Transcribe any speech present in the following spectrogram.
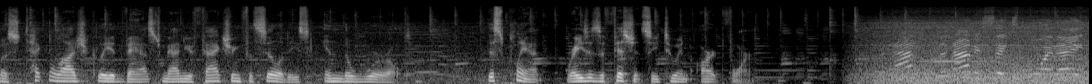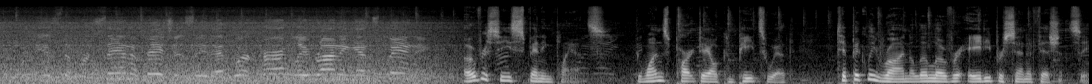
most technologically advanced manufacturing facilities in the world. This plant raises efficiency to an art form. The 96.8 is the percent efficiency that we're currently running and spinning. Overseas spinning plants, the ones Parkdale competes with, typically run a little over 80% efficiency.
